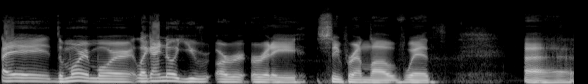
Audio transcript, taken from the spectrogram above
I the more and more like I know you are already super in love with uh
